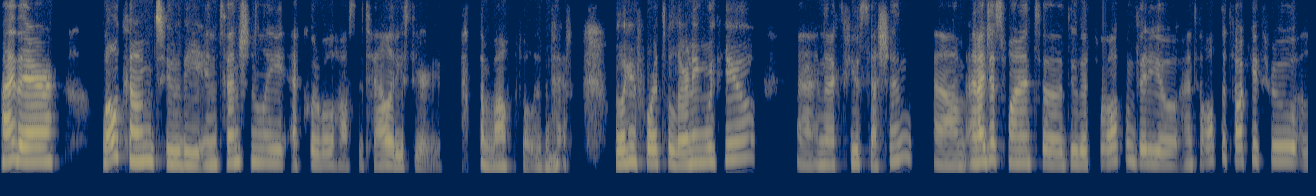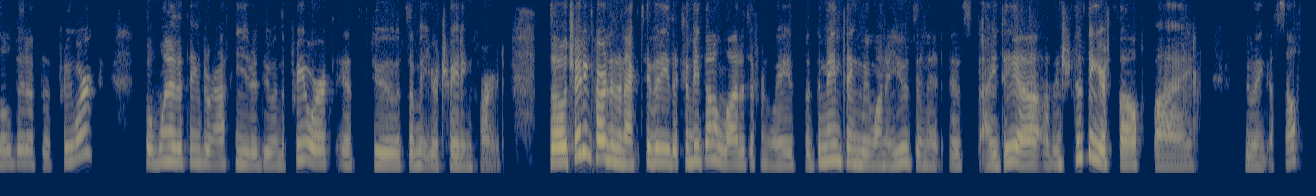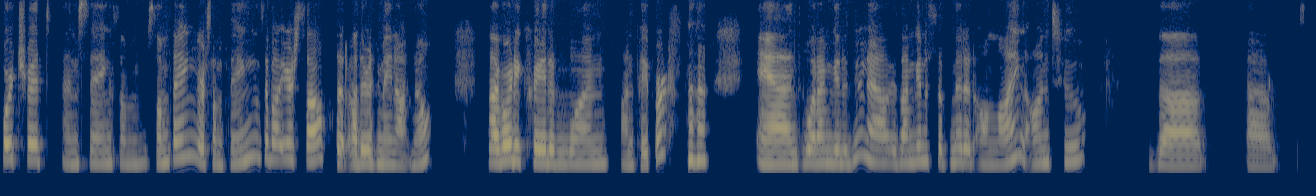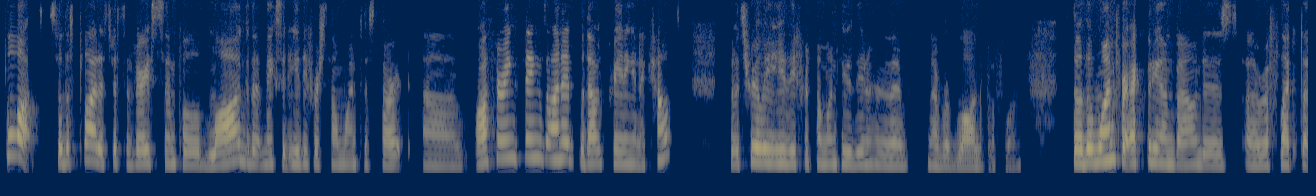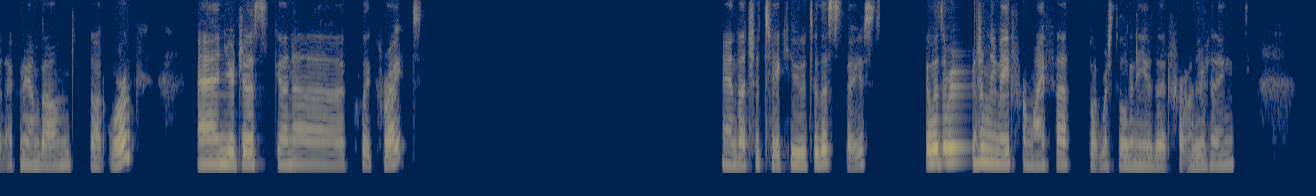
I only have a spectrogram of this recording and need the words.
Hi there. Welcome to the Intentionally Equitable Hospitality Series. That's a mouthful, isn't it? We're looking forward to learning with you uh, in the next few sessions. Um, and I just wanted to do this welcome video and to also talk you through a little bit of the pre-work. So one of the things we're asking you to do in the pre-work is to submit your trading card. So trading card is an activity that can be done a lot of different ways, but the main thing we want to use in it is the idea of introducing yourself by doing a self-portrait and saying some something or some things about yourself that others may not know. So I've already created one on paper. and what I'm going to do now is I'm going to submit it online onto the uh, Splot. So this Splot is just a very simple blog that makes it easy for someone to start uh, authoring things on it without creating an account. So it's really easy for someone use even who they've never blogged before. So the one for Equity Unbound is uh, reflect.equityunbound.org and you're just gonna click write. And that should take you to this space. It was originally made for MyFest, but we're still gonna use it for other things.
